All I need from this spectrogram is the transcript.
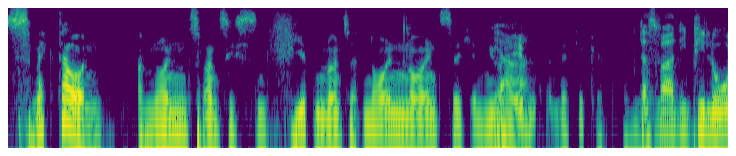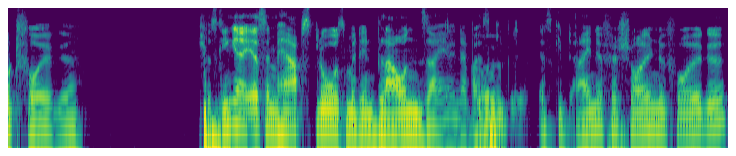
SmackDown am 29.04.1999 in New ja. Haven, Connecticut. Das war die Pilotfolge. Das ging ja erst im Herbst los mit den blauen Seilen, aber, aber es, gibt, es gibt eine verschollene Folge.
